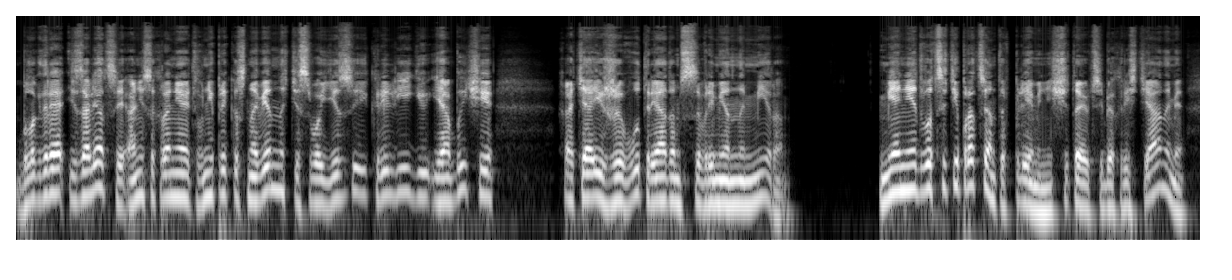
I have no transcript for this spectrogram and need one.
Благодаря изоляции они сохраняют в неприкосновенности свой язык, религию и обычаи, хотя и живут рядом с современным миром. Менее 20% племени считают себя христианами —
